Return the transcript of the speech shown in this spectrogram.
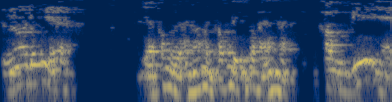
Thì nó nói đúng vậy là dạ có người nói mình không điểm có phải không thầy không biết nhẹ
